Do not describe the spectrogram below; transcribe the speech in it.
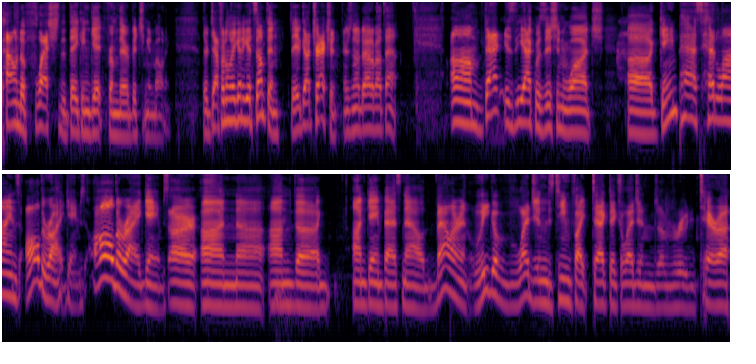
pound of flesh that they can get from their bitching and moaning. They're definitely going to get something. They've got traction. There's no doubt about that. Um, that is the acquisition watch. Uh, Game Pass headlines. All the Riot games. All the Riot games are on uh, on the on Game Pass now. Valorant, League of Legends, Teamfight Tactics, Legends of Runeterra.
